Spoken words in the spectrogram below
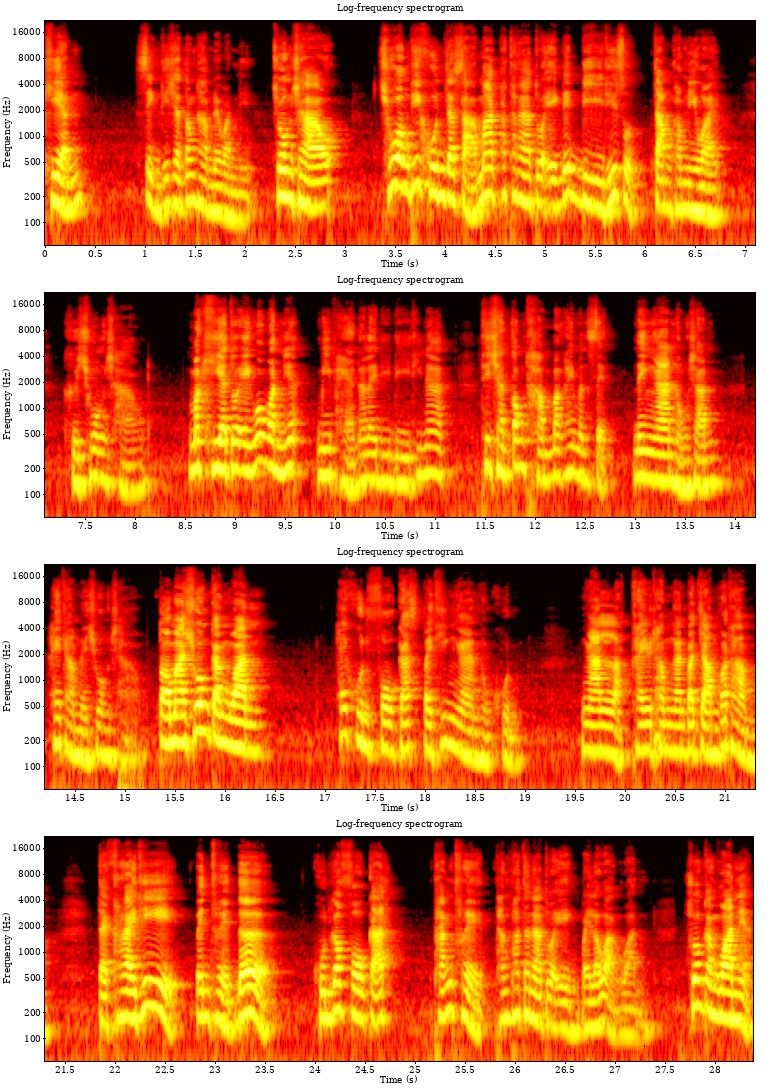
เขียนสิ่งที่ฉันต้องทำในวันนี้ ช่วงเช้า ช่วงที่คุณจะสามารถพัฒนาตัวเองได้ดีที่สุดจำคำนี้ไว้ คือช่วงเช้า มาเคลียร์ตัวเองว่าวันนี้มีแผนอะไรดี ๆ ที่น่า ที่ฉันต้องทำบ้างให้มันเสร็จ ในงานของฉันให้ทำในช่วงเช้า ต่อมาช่วงกลางวัน ให้คุณโฟกัสไปที่งานของคุณ งานหลักใครทำงานประจำก็ทำแต่ใครที่เป็นเทรดเดอร์คุณก็โฟกัสทั้งเทรดทั้งพัฒนาตัวเองไประหว่างวัน ช่วงกลางวันเนี่ย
